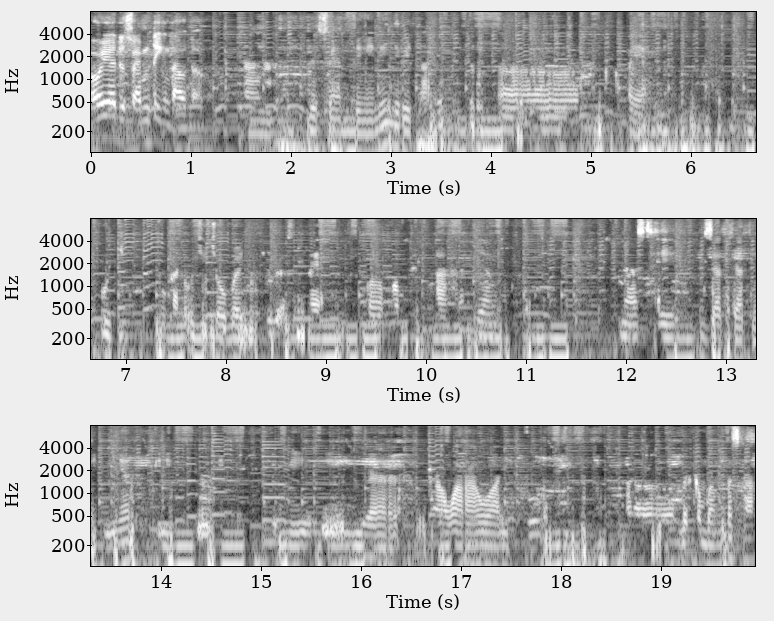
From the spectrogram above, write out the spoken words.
oh ya The Swamp Thing tahu tahu Nah, The Swamp Thing ini nyeritain eh, apa ya? Uji bukan uji coba juga sih kayak eh, pemerintahan yang ngasih zat-zat kimia di demi biar rawa-rawa itu eh, berkembang pesat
